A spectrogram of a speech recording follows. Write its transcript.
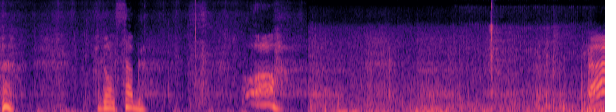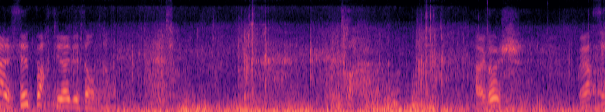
Puis dans le sable. Oh Allez, c'est parti la descente. À gauche. Merci.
